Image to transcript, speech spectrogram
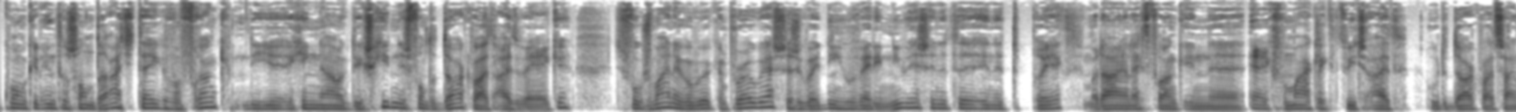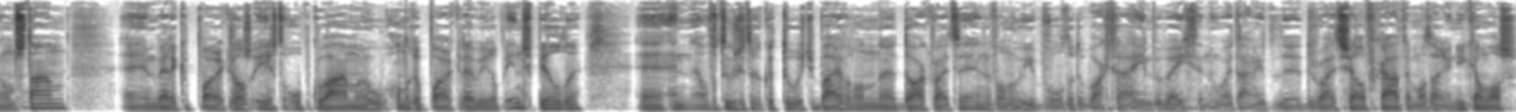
kwam ik een interessant draadje tegen van Frank. Die uh, ging namelijk de geschiedenis van de Dark uitwerken. Het is volgens mij nog een work in progress. Dus ik weet niet hoe ver die nu is in het, in het project. Maar daarin legt Frank in erg vermakelijke tweets uit hoe de Dark zijn ontstaan. En welke parken als eerste opkwamen. Hoe andere parken daar weer op inspeelden. en af en toe zit er ook een toertje bij van een Dark Ride. Hè, en van hoe je bijvoorbeeld de wachtrij in beweegt. En hoe uiteindelijk de, de ride zelf gaat. En wat daar uniek aan was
